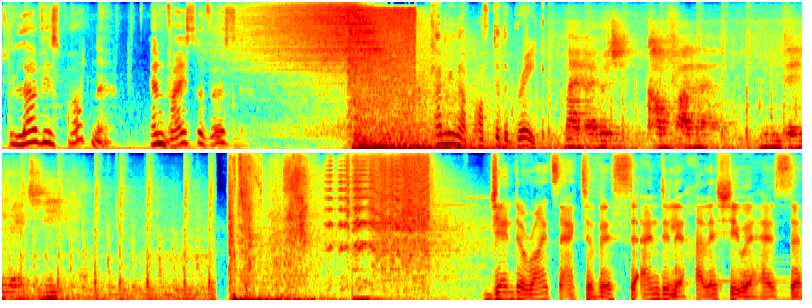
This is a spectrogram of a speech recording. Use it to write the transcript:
to love his partner and vice versa. Coming up after the break, My biological father will then raped me. Gender rights activist Andile Gaelesiwe has uh,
